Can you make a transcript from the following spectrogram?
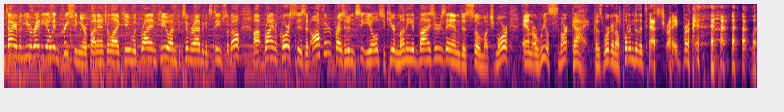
Retirement U Radio, increasing your financial IQ with Brian Q. I'm consumer advocate Steve Siddall. Uh, Brian, of course, is an author, president and CEO of Secure Money Advisors, and uh, so much more, and a real smart guy because we're going to put him to the test, right, Brian?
